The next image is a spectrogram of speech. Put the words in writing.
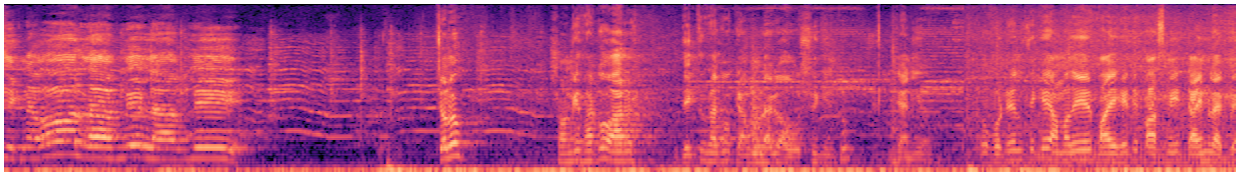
চিকনে। ও লাভলি লাভলি। চলো, সঙ্গে থাকো আর দেখতে থাকো কেমন লাগে অবশ্যই কিন্তু জানিও। তো হোটেল থেকে আমাদের পায়ে হেঁটে পাঁচ মিনিট টাইম লাগবে।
